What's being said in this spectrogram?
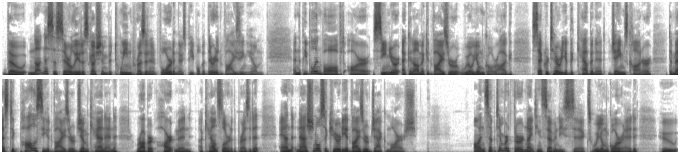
though not necessarily a discussion between President Ford and those people, but they're advising him. And the people involved are Senior Economic Advisor William Gorog, Secretary of the Cabinet James Connor, Domestic Policy Advisor Jim Cannon, Robert Hartmann, a counselor to the President, and National Security Advisor Jack Marsh. On September 3rd, 1976, William Gorog, who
